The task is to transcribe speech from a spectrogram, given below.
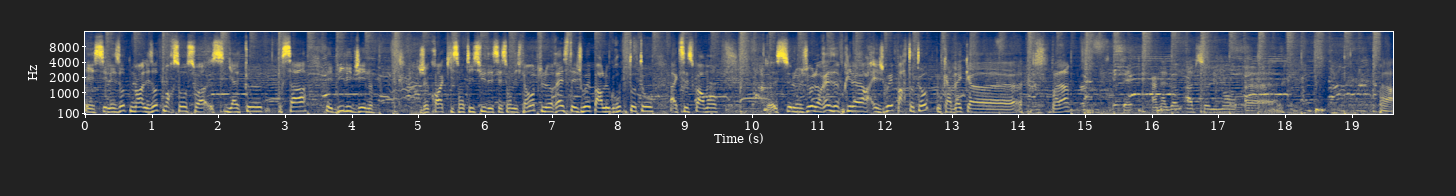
et si les autres, les autres morceaux, il y a que ça et Billie Jean. Je crois qu'ils sont issus des sessions différentes. Le reste est joué par le groupe Toto, accessoirement. Le reste de Thriller est joué par Toto, donc avec euh, voilà. C'est un album absolument euh, voilà,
